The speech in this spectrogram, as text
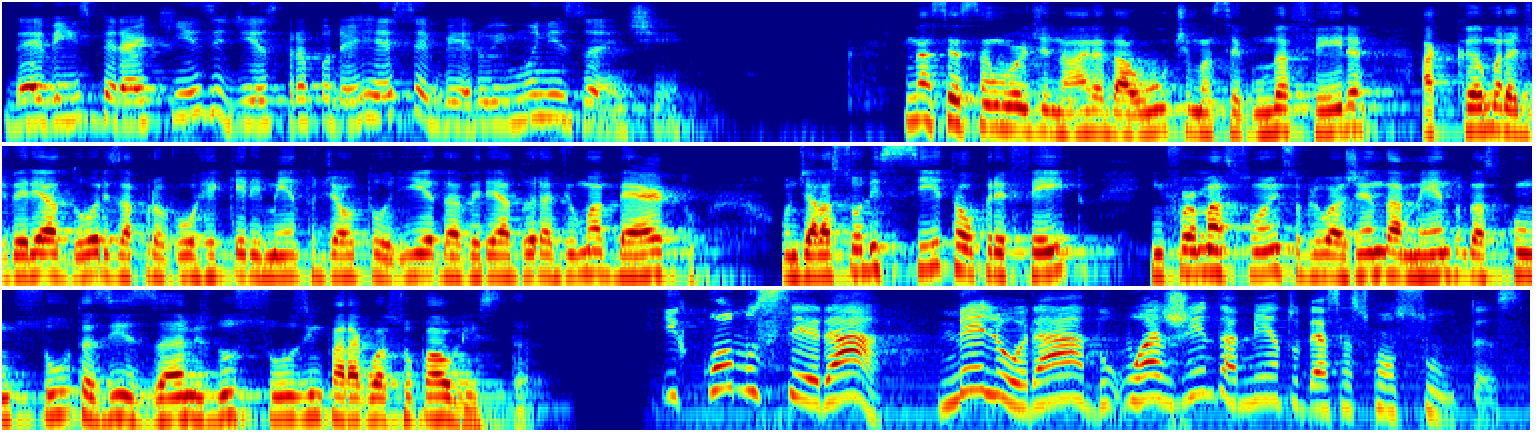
devem esperar 15 dias para poder receber o imunizante. Na sessão ordinária da última segunda-feira, a Câmara de Vereadores aprovou o requerimento de autoria da vereadora Vilma Berto, onde ela solicita ao prefeito informações sobre o agendamento das consultas e exames do SUS em Paraguaçu Paulista. E como será melhorado o agendamento dessas consultas?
